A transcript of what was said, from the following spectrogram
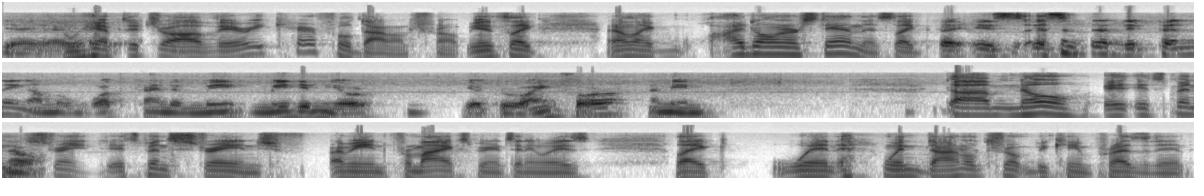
yeah, yeah. We yeah, have yeah. to draw very careful Donald Trump. It's like, and I'm like, I don't understand this. Like, but is, isn't that depending on what kind of me- medium you're you're drawing for? I mean, um, no, it, has been No. strange. It's been strange. I mean, from my experience, anyways. Like when when Donald Trump became president,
